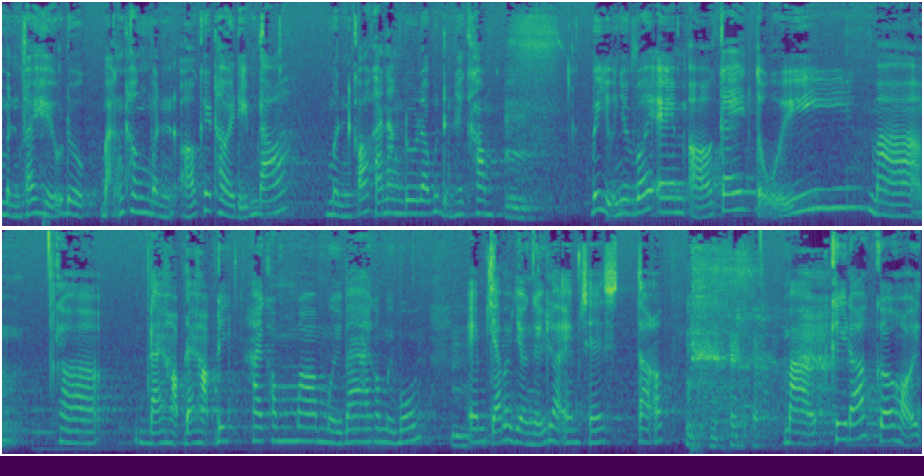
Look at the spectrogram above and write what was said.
mình phải hiểu được bản thân mình ở cái thời điểm đó mình có khả năng đưa ra quyết định hay không. Ví dụ như với em ở cái tuổi mà ờ, đại học đại học đi 2013 2014 em chả bao giờ nghĩ là em sẽ start up. Mà khi đó cơ hội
